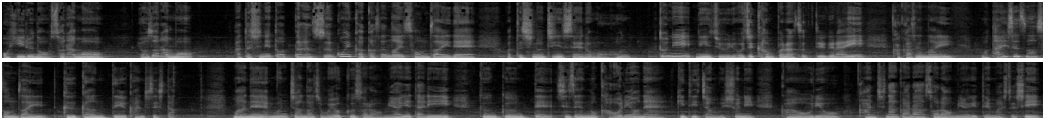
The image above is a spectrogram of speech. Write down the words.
お昼の空も夜空も私にとってはすごい欠かせない存在で私の人生のもう本当に24時間プラスっていうぐらい欠かせないもう大切な存在空間っていう感じでした。まあねむんちゃんたちもよく空を見上げたりクンクンって自然の香りをねキティちゃんも一緒に香りを感じながら空を見上げていましたし、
